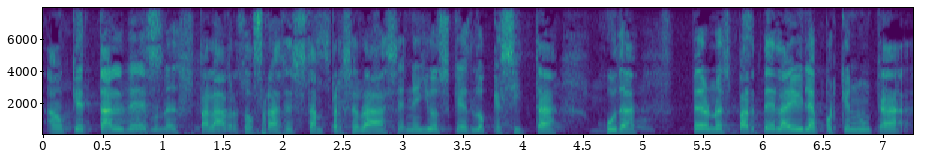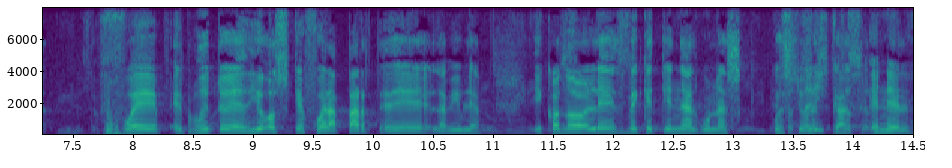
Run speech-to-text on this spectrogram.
aunque tal vez algunas palabras o frases están preservadas en ellos, que es lo que cita Judá, pero no es parte de la Biblia porque nunca fue el propósito de Dios que fuera parte de la Biblia. Y cuando lo lees ve que tiene algunas cuestiones en él.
